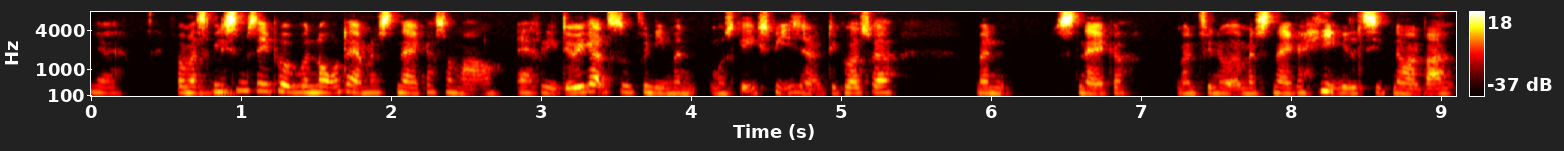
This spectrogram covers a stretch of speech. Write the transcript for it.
Ja. For man skal ligesom se på, hvornår det er, man snakker så meget. Ja. Fordi det er jo ikke altid, fordi man måske ikke spiser nok. Det kan også være, man snakker. Man finder ud af, at man snakker helt vildt tit, når man bare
